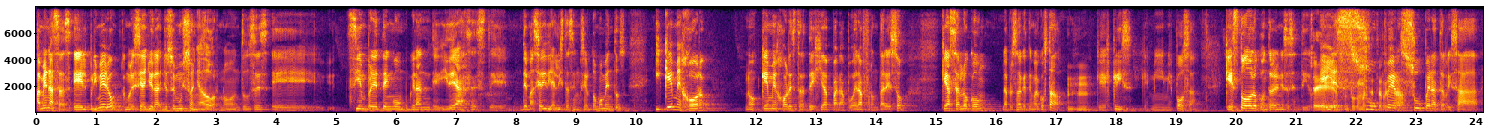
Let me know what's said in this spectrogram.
Amenazas. El primero, como decía, yo, era, yo soy muy soñador, ¿no? Entonces, eh, siempre tengo gran, eh, ideas este, demasiado idealistas en ciertos momentos. Y qué mejor, ¿no? Qué mejor estrategia para poder afrontar eso que hacerlo con la persona que tengo al costado, Ujú. que es Chris, que es mi, mi esposa, que es todo lo contrario en ese sentido. Sí, Ella es súper, aterrizada. súper aterrizada.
